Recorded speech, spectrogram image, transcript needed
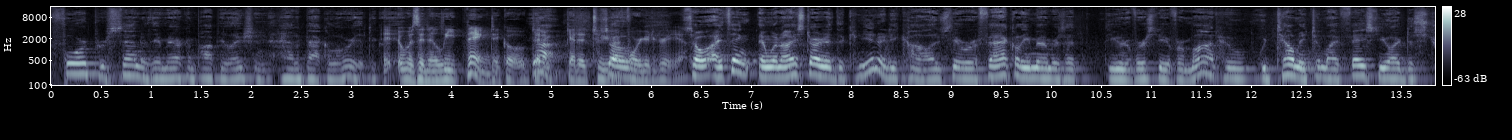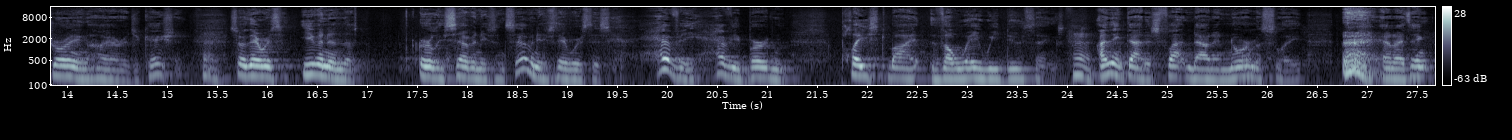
4% of the American population had a baccalaureate degree. It was an elite thing to go get, a, get a two-year, So- four-year degree. Yeah. So I think, and when I started the community college, there were faculty members at the University of Vermont who would tell me to my face, "You are destroying higher education." Hmm. So there was even in the early '70s and '70s, there was this heavy, heavy burden placed by the way we do things. Hmm. I think that has flattened out enormously, and I think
